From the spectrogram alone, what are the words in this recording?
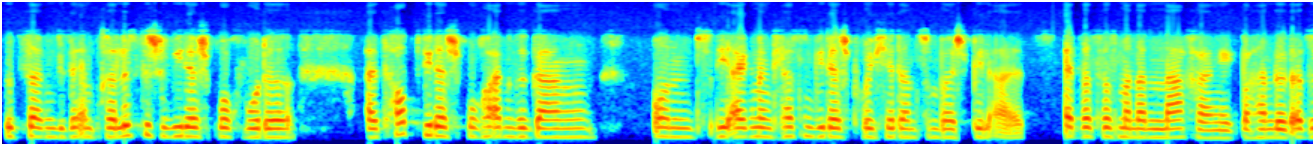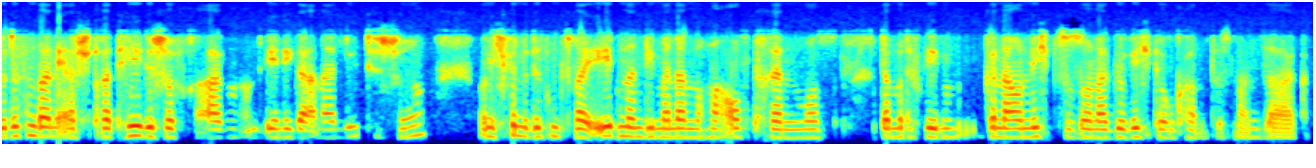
sozusagen dieser imperialistische Widerspruch wurde als Hauptwiderspruch angegangen und die eigenen Klassenwidersprüche dann zum Beispiel als etwas, was man dann nachrangig behandelt. Also das sind dann eher strategische Fragen und weniger analytische. Und ich finde, das sind zwei Ebenen, die man dann nochmal auftrennen muss, damit es eben genau nicht zu so einer Gewichtung kommt, dass man sagt,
